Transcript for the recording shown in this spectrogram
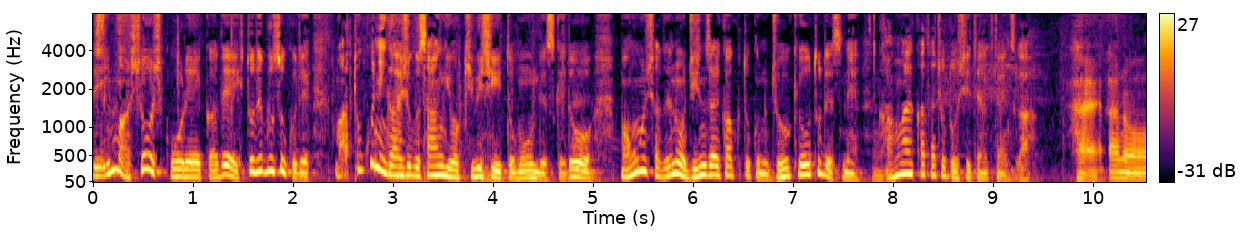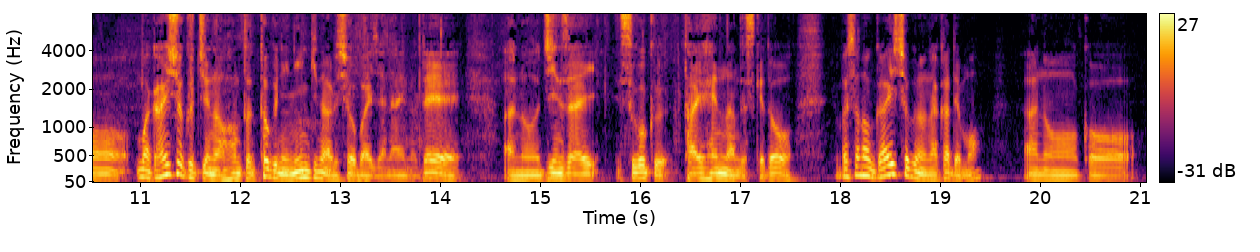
で今、少子高齢化で人手不足で、まあ、特に外食産業は厳しいと思うんですけど、まあ、御社での人材獲得の状況とですね、考え方、ちょっと教えていただきたいんですが。はい。あのまあ、外食っていうのは本当に特に人気のある商売じゃないのであの人材すごく大変なんですけどやっぱりその外食の中でもあのこう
